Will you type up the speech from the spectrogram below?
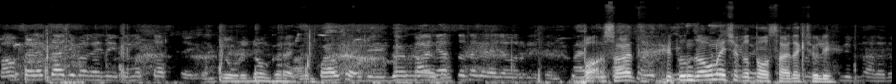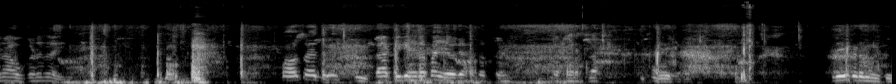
पावसाळ्यात दाजी बघायचं इथे मस्त असतं एकदम. एवढे डोंगर आहे. पावसाळ्याची गरज पाणी नाही. असतं सगळ्या याच्यावर नाही तर. पावसाळ्यात इथून जाऊ नाही शकत पावसाळ्यात ऍक्च्युली तर अवघडच आहे. पावसाळ्यात risky. काठी घ्यायला पाहिजे होत्या हातात. लपाटला. अरे. दे इकडे मग तू.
